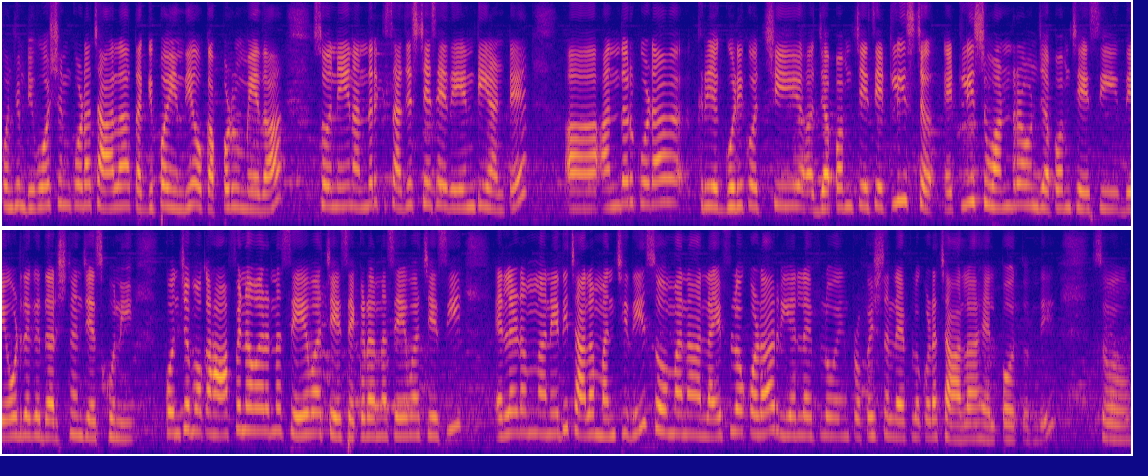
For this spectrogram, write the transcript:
కొంచెం డివోషన్ కూడా చాలా తగ్గిపోయింది ఒకప్పుడు మీద. సో నేను అందరికి సజెస్ట్ చేసేది ఏంటి అంటే అందరూ కూడా క్రి- గుడికి వచ్చి జపం చేసి అట్లీస్ట్ అట్లీస్ట్ వన్ రౌండ్ జపం చేసి దేవుడి దగ్గర దర్శనం చేసుకుని కొంచెం ఒక హాఫ్ అన్ అవర్ అన్న సేవ చేసి ఎక్కడన్నా సేవ చేసి వెళ్ళడం అనేది చాలా మంచిది. సో మన లైఫ్లో కూడా రియల్ లైఫ్లో ప్రొఫెషనల్ లైఫ్లో కూడా చాలా హెల్ప్ అవుతుంది. సో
